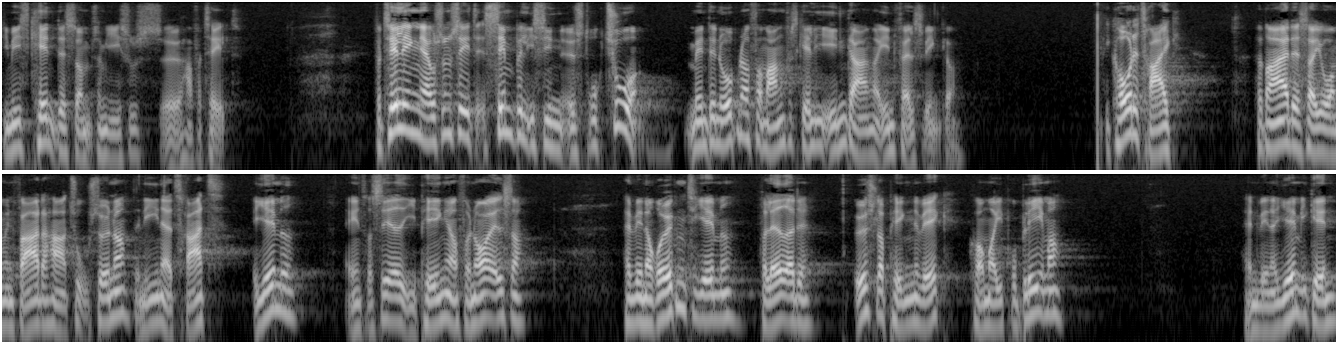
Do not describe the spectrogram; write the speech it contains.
de mest kendte, som, som Jesus øh, har fortalt. Fortællingen er jo sådan set simpel i sin øh, struktur, men den åbner for mange forskellige indgange og indfaldsvinkler. I korte træk, så drejer det sig jo om en far, der har to sønner. Den ene er træt af hjemmet, er interesseret i penge og fornøjelser – Han vender ryggen til hjemmet, forlader det, øsler pengene væk, kommer i problemer. Han vender hjem igen,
